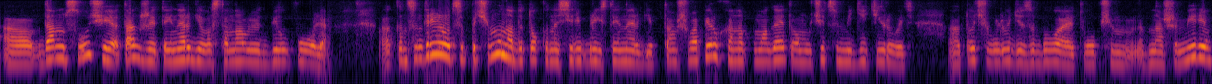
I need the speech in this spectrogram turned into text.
в данном случае также эта энергия восстанавливает биополе. А концентрироваться почему надо только на серебристой энергии? Потому что, во-первых, она помогает вам учиться медитировать. А, то, чего люди забывают, в общем, в нашем мире.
